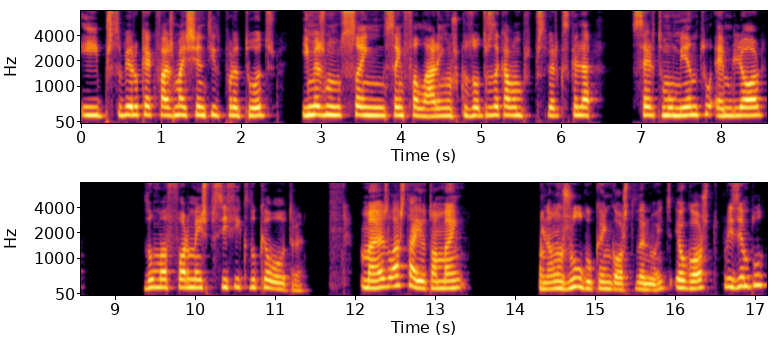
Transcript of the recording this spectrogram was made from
e perceber o que é que faz mais sentido para todos, e mesmo sem, sem falarem uns com os outros, acabam por perceber que se calhar certo momento é melhor de uma forma em específico do que a outra. Mas lá está, eu também não julgo quem gosta da noite. Eu gosto, por exemplo,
